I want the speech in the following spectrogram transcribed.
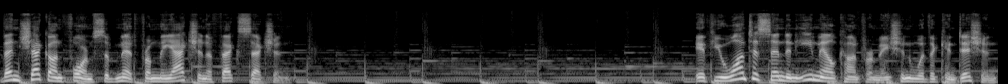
Then check on Form Submit from the Action Effects section. If you want to send an email confirmation with a condition,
